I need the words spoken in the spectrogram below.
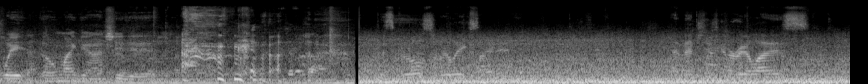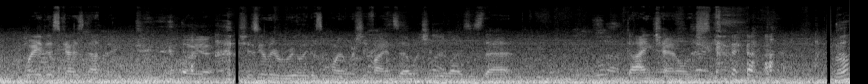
Wait, oh my gosh, she did it. this girl's really excited. And then she's gonna realize, wait, this guy's nothing. Oh yeah. She's gonna be really disappointed when she finds out when she realizes that dying channel is. huh?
